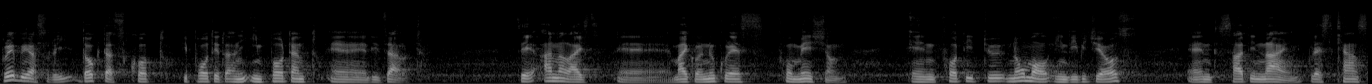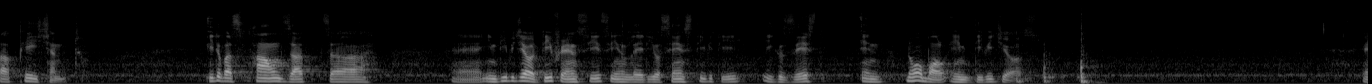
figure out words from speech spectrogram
Previously, Dr. Scott reported an important uh, result. They analyzed uh, micronucleus formation in 42 normal individuals and 39 breast cancer patients. It was found that uh, uh, individual differences in radiosensitivity exist in normal individuals. Uh,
